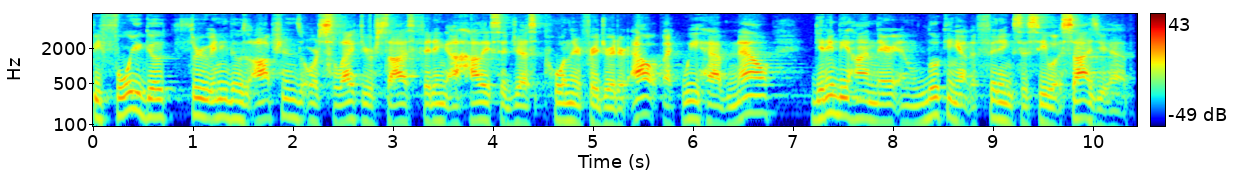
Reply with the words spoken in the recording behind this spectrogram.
Before you go through any of those options or select your size fitting, I highly suggest pulling the refrigerator out like we have now getting behind there and looking at the fittings to see what size you have.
